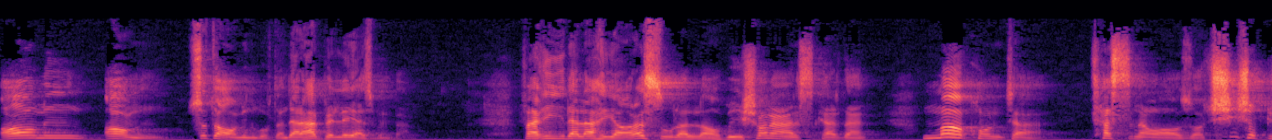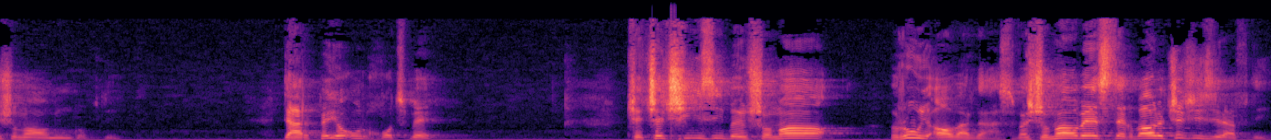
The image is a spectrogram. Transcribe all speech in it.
آمین آمین. سه تا آمین گفتن. در هر پله از منبر. فقید له یا رسول الله به ایشان عرض کردن ما کنت تسن آزاد. چی شد که شما آمین گفتید؟ در پی اون خطبه که چه چیزی به شما روی آورده است و شما به استقبال چه چیزی رفتی؟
